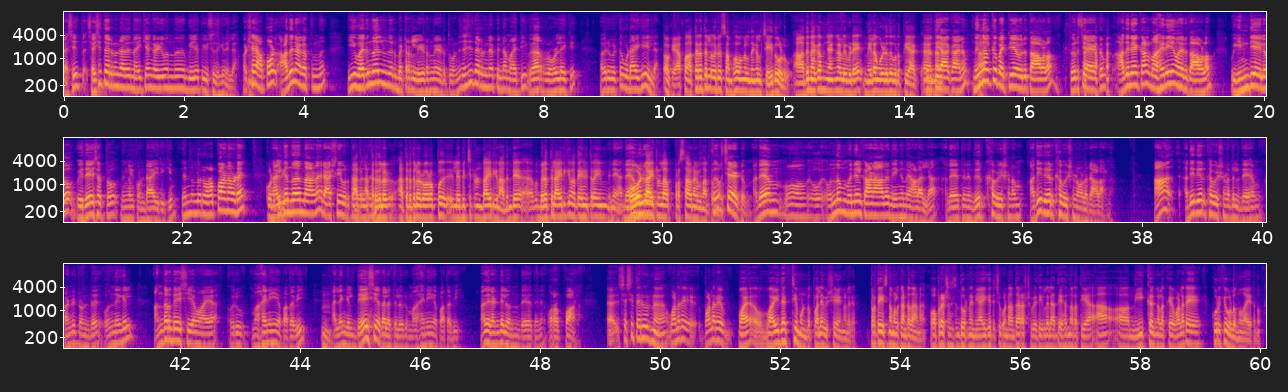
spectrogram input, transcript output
ശശി ശശി തരൂരിന് അത് നയിക്കാൻ കഴിയുമെന്ന് ബി ജെ പി വിശ്വസിക്കുന്നില്ല. പക്ഷേ അപ്പോൾ അതിനകത്തുനിന്ന് ഈ വരുന്നതിൽ നിന്നൊരു ബെറ്റർ ലീഡറിനെ എടുത്തുകൊണ്ട് ശശി തരൂരിനെ പിന്നെ മാറ്റി വേറെ റോളിലേക്ക് അവർ വിട്ടുകൂടായികയില്ല. ഓക്കെ അപ്പോൾ അത്തരത്തിൽ ഒരു സംഭവങ്ങൾ നിങ്ങൾ ചെയ്തോളൂ. അതിനകം ഞങ്ങൾ ഇവിടെ നിലം ഉഴുത് വൃത്തിയാക്ക വൃത്തിയാക്കാനും നിങ്ങൾക്ക് പറ്റിയ ഒരു താവളം തീർച്ചയായിട്ടും അതിനേക്കാൾ മഹനീയമായ ഒരു താവളം ഇന്ത്യയിലോ വിദേശത്തോ നിങ്ങൾക്കുണ്ടായിരിക്കും എന്നുള്ളൊരു ഉറപ്പാണ് അവിടെ നൽകുന്നതെന്നാണ് രാഷ്ട്രീയ അത്തരത്തിലൊരു അത്തരത്തിലൊരു ഉറപ്പ് ലഭിച്ചിട്ടുണ്ടായിരിക്കണം. അതിന്റെ ബലത്തിലായിരിക്കും അദ്ദേഹം ഇത്രയും പ്രസ്താവനകൾ നടത്തുന്നത്. തീർച്ചയായിട്ടും. അദ്ദേഹം ഒന്നും മുന്നിൽ കാണാതെ നീങ്ങുന്ന ആളല്ല. അദ്ദേഹത്തിന് ദീർഘവീക്ഷണം അതിദീർഘവീക്ഷണമുള്ള ഒരാളാണ്. ആ അതിദീർഘ വീക്ഷണത്തിൽ അദ്ദേഹം കണ്ടിട്ടുണ്ട്. ഒന്നുകിൽ അന്തർദേശീയമായ ഒരു മഹനീയ പദവി അല്ലെങ്കിൽ ദേശീയ തലത്തിൽ ഒരു മഹനീയ പദവി. അത് രണ്ടിലൊന്നും അദ്ദേഹത്തിന് ഉറപ്പാണ്. ശശി തരൂരിന് വളരെ വളരെ വൈദഗ്ധ്യമുണ്ട് പല വിഷയങ്ങളിലും. പ്രത്യേകിച്ച് നമ്മൾ കണ്ടതാണ് ഓപ്പറേഷൻ സിന്ദൂറിനെ ന്യായീകരിച്ചുകൊണ്ട് അന്താരാഷ്ട്ര വേദികളിൽ അദ്ദേഹം നടത്തിയ ആ നീക്കങ്ങളൊക്കെ വളരെ കുറുക്കിക്കൊള്ളുന്നതായിരുന്നു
